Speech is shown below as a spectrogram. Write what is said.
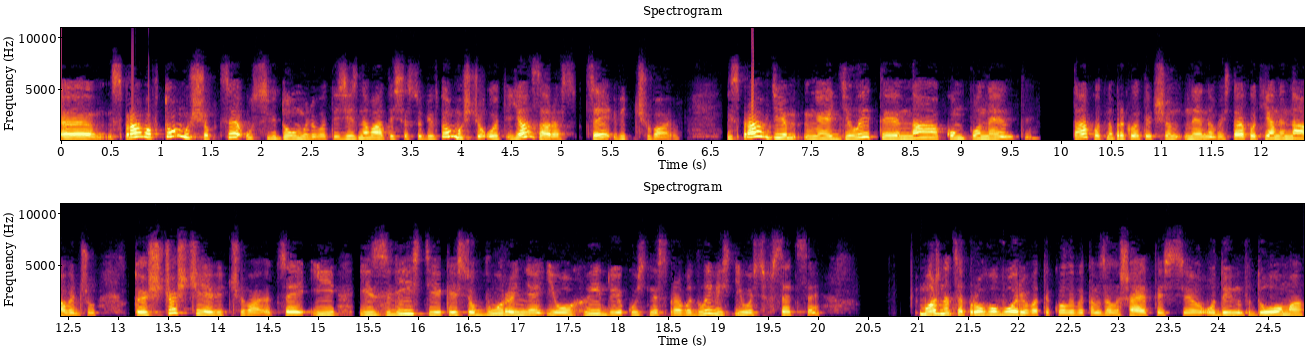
Е, Справа в тому, щоб це усвідомлювати, зізнаватися собі в тому, що от я зараз це відчуваю. І справді м, ділити на компоненти. Так, от, наприклад, якщо ненависть, так, от я ненавиджу, то що ще я відчуваю? Це і, і злість, і якесь обурення, і огиду, якусь несправедливість, і ось все це. Можна це проговорювати, коли ви там залишаєтесь е, один вдома.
